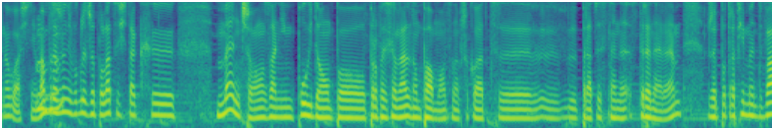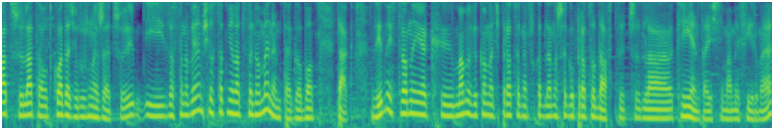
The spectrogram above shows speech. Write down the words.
No właśnie. Właśnie. Mam Mhm. wrażenie w ogóle, że Polacy się tak y, męczą, zanim pójdą po profesjonalną pomoc, na przykład y, y, pracy z, ten, z trenerem, że potrafimy 2-3 lata odkładać różne rzeczy i zastanawiałem się ostatnio nad fenomenem tego, bo tak, z jednej strony jak y, mamy wykonać pracę na przykład dla naszego pracodawcy, czy dla klienta, jeśli mamy firmę,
